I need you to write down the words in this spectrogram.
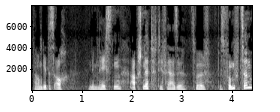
Darum geht es auch in dem nächsten Abschnitt, die Verse 12 bis 15.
